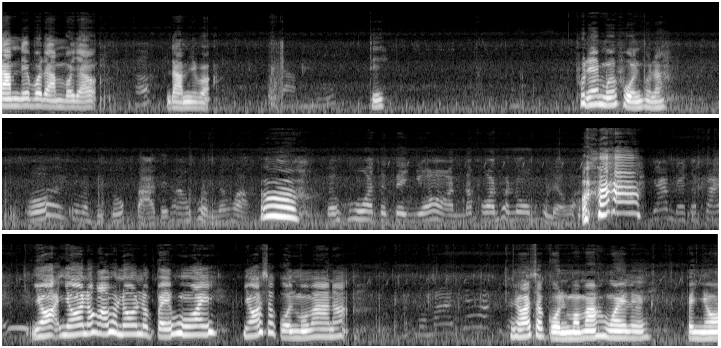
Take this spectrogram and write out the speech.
ดำเด้บ่ดำบ่เจ้าดำอยู่บ่ติผู้ใดมือฝนผู้นะโอ้ยที่มันไปตกตายแต่ทางเพิ่นจังหวะโอ้แต่หัวแต่แต่ย้อนนครพนมผู้นแหล้วอะย่ามใดก็ไปย้อย้อนครพนมเราไปห้วยย้อสกลบ่มาเนาะบ่มาจ้าย้อสกลบ่มาห้วยเลย ไปย้อ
